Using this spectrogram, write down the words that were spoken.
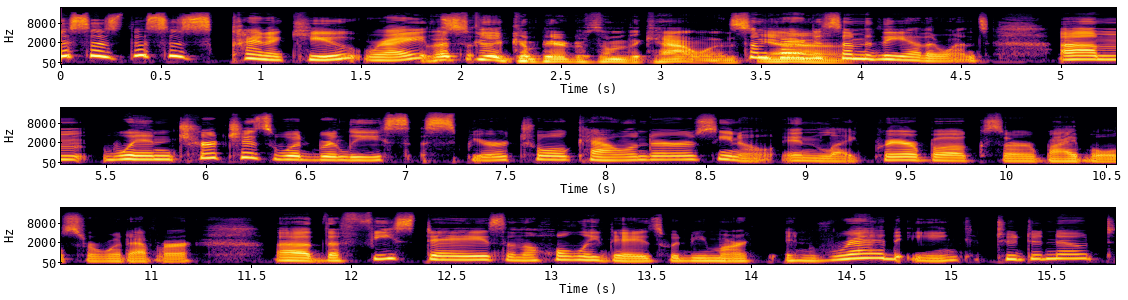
This is this is kind of cute, right? That's good compared to some of the cat ones. compared yeah. to some of the other ones. Um, when churches would release spiritual calendars, you know, in like prayer books or Bibles or whatever, uh, the feast days and the holy days would be marked in red ink to denote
